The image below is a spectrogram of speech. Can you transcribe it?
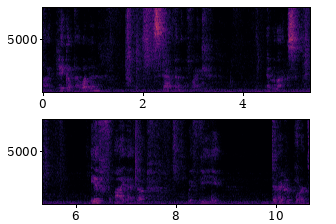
I pick up that weapon, stab them in the flank, and relax. If I end up with the dagger part,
